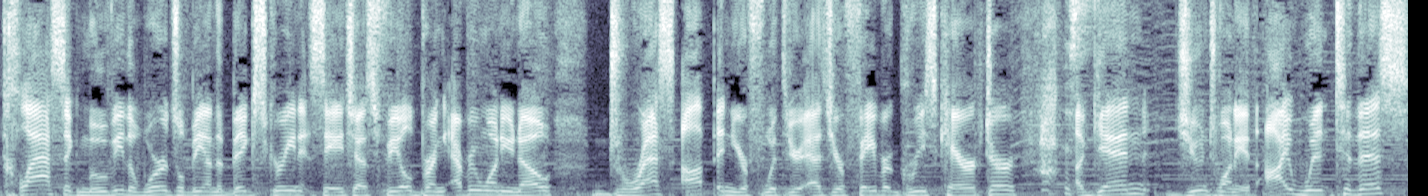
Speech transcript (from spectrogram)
classic movie. The words will be on the big screen at CHS Field. Bring everyone you know. Dress up in your with your as your favorite Grease character. Yes. Again, June 20th. I went to this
